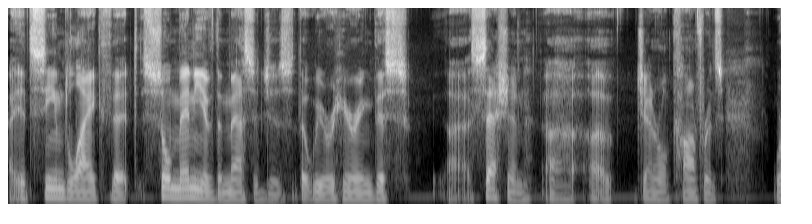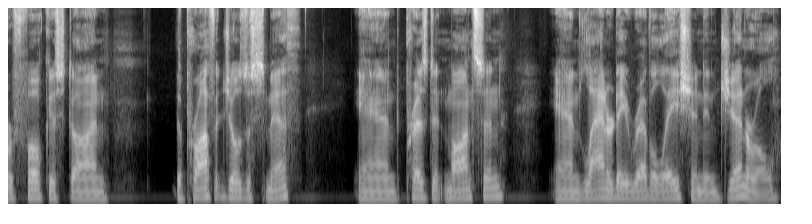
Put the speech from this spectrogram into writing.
It seemed like that so many of the messages that we were hearing this uh, session uh, of General Conference were focused on the prophet Joseph Smith and President Monson and Latter day Revelation in general.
